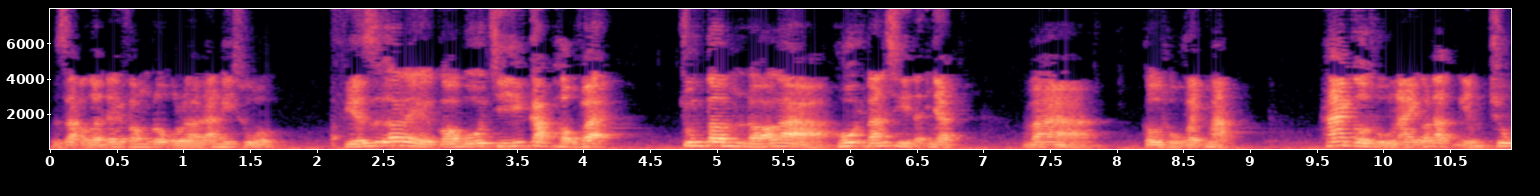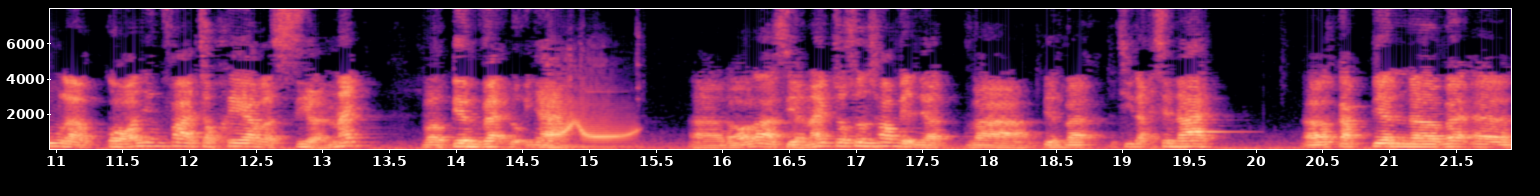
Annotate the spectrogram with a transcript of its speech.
Dạo gần đây phong độ là đang đi xuống phía giữa này có bố trí cặp hậu vệ. Trung tâm đó là hội bán sỉ tại nhật và cầu thủ vạch mặt. Hai cầu thủ này có đặc điểm chung là có những pha chọc khe và xỉa nách vào tiền vệ đội nhà. À, đó là xỉa nách cho xuân sóc việt nhật và tiền vệ chi đại sendai à, cặp tiền à, vệ à,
